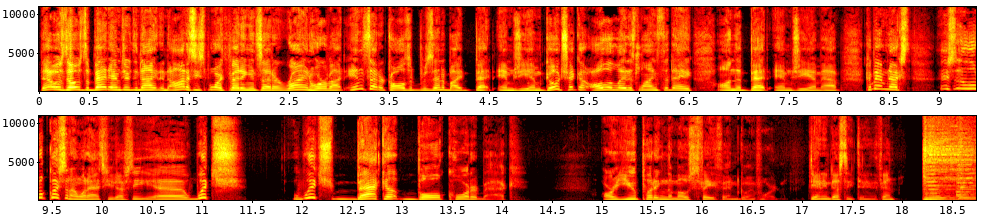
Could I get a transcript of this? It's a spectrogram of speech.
That was those of BetMGM tonight and Audacy Sports Betting Insider Ryan Horvat. Insider calls are presented by BetMGM. Go check out all the latest lines today on the BetMGM app. Coming up next, there's a little question I want to ask you, Dusty. Uh, which which backup bowl quarterback are you putting the most faith in going forward? Danny Dusty, Danny the fan.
